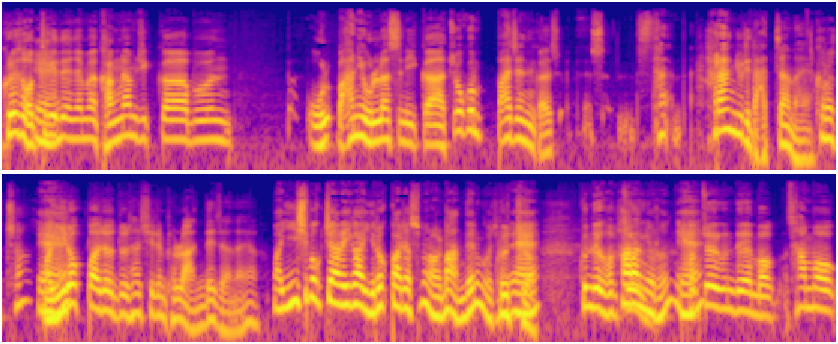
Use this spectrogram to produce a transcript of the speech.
그래서 어떻게 예. 되냐면 강남 집값은 많이 올랐으니까 조금 빠지니까 하락률이 낮잖아요. 그렇죠. 예. 막 1억 빠져도 사실은 별로 안 되잖아요. 막 20억짜리가 1억 빠졌으면 얼마 안 되는 거죠. 그렇죠. 예. 근데 갑자기 하락률은 예. 갑자기 근데 막 3억,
